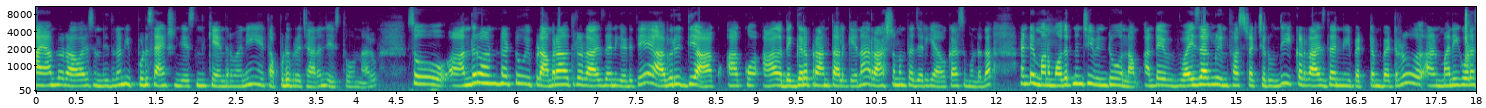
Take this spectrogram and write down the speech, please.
హయాంలో రావాల్సిన నిధులను ఇప్పుడు శాంక్షన్ చేసింది కేంద్రం అని తప్పుడు ప్రచారం చేస్తూ ఉన్నారు. సో అందరూ అంటున్నట్టు ఇప్పుడు అమరావతిలో రాజధాని కడితే అభివృద్ధి ఆ దగ్గర ప్రాంతాలకైనా రాష్ట్రమంతా జరిగే అవకాశం ఉండదా? అంటే మనం మొదటి నుంచి వింటూ ఉన్నాం. అంటే వైజాగ్లో ఇన్ఫ్రాస్ట్రక్చర్ ఉంది ఇక్కడ రాజధాని పెట్టడం బెటరు మనీ కూడా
